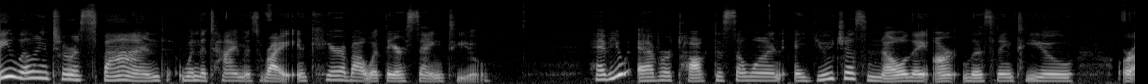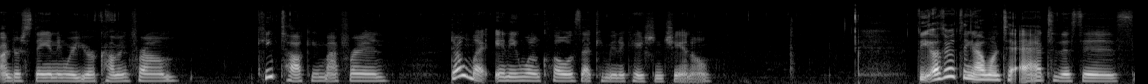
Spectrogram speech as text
be willing to respond when the time is right and care about what they are saying to you. Have you ever talked to someone and you just know they aren't listening to you or understanding where you're coming from? Keep talking, my friend. Don't let anyone close that communication channel. The other thing I want to add to this is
